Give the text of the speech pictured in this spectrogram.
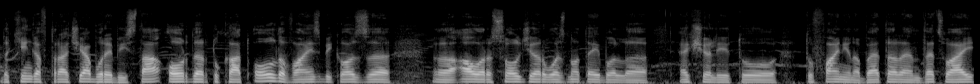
the king of Tracia, Burebista, ordered to cut all the vines because uh, our soldier was not able actually to to find in a battle, and that's why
